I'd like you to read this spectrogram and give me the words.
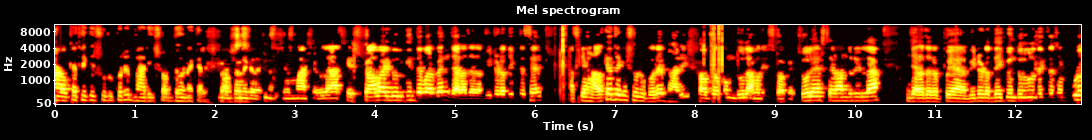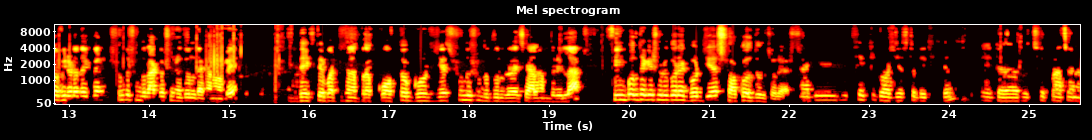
হালকা থেকে শুরু করে ভারী সব ধরনের কালেকশন সব ধরনের কালেকশন মাশাআল্লাহ। আজকে সবাই দুল কিনতে পারবেন যারা যারা ভিডিওটা দেখতেছেন আজকে হালকা থেকে শুরু করে ভারী সব রকম দুল আমাদের স্টকে চলে আসছে আলহামদুলিল্লাহ। যারা যারা ভিডিওটা দেখবেন দুলগুলো দেখতেছেন পুরো ভিডিওটা দেখবেন সুন্দর সুন্দর আকর্ষণীয় দুল দেখানো হবে। দেখতে পাচ্ছেন আপনারা কত গর্জিয়াস সুন্দর সুন্দর দুল রয়েছে আলহামদুলিল্লাহ। সিম্পল থেকে শুরু করে গর্জিয়াস সকল দুল চলে আসছে। আগে হচ্ছে একটু গর্জিয়াসটা দেখতেন এটা হচ্ছে পাঁচ আনা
